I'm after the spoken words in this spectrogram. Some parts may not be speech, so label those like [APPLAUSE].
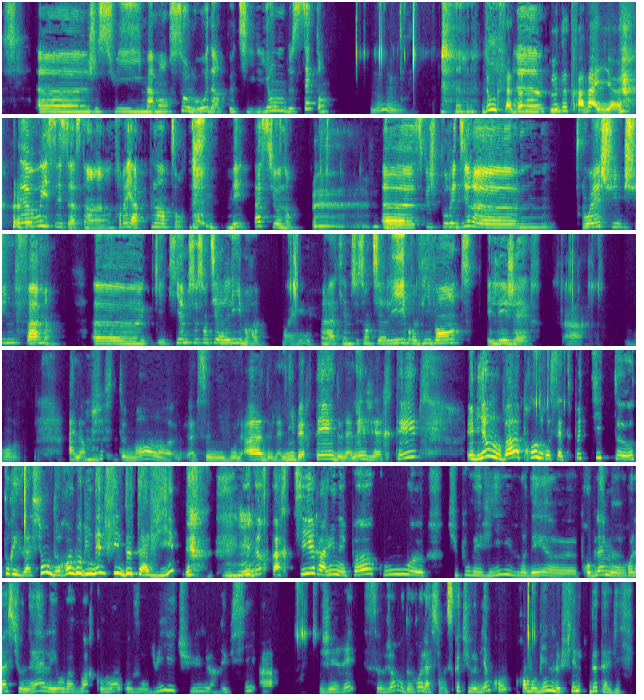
Euh, je suis maman solo d'un petit lion de 7 ans. Mmh. [LAUGHS] Donc, ça donne un peu de travail. [LAUGHS] oui, c'est ça. C'est un travail à plein temps, [LAUGHS] mais passionnant. ce que je pourrais dire, ouais, je suis, je suis, une femme qui, qui, aime se sentir libre voilà, qui aime se sentir libre, vivante et légère. Ah, bon. Alors mmh. justement, à ce niveau-là, de la liberté, de la légèreté, eh bien, on va prendre cette petite autorisation de rembobiner le fil de ta vie [LAUGHS] mmh et de repartir à une époque où tu pouvais vivre des problèmes relationnels et on va voir comment aujourd'hui tu as réussi à gérer ce genre de relation. Est-ce que tu veux bien qu'on rembobine le fil de ta vie?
